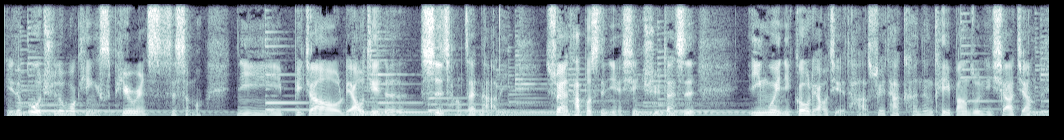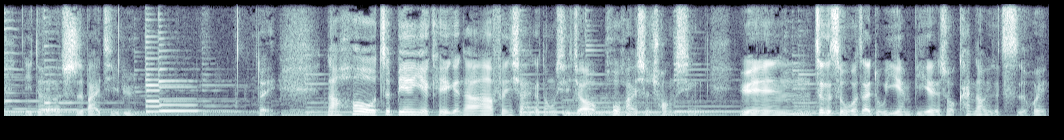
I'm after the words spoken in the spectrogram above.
你的过去的 working experience 是什么？你比较了解的市场在哪里？虽然它不是你的兴趣，但是因为你够了解它，所以它可能可以帮助你下降你的失败几率。对，然后这边也可以跟大家分享一个东西，叫破坏式创新。因为这个是我在读 EMBA 的时候看到一个词汇，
